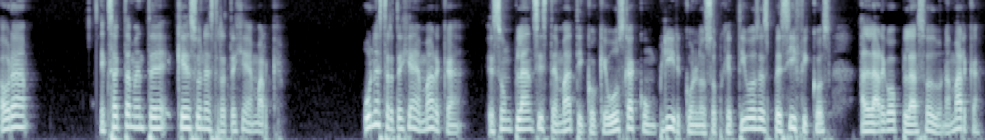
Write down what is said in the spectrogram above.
Ahora, exactamente, ¿qué es una estrategia de marca? Una estrategia de marca es un plan sistemático que busca cumplir con los objetivos específicos a largo plazo de una marca,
